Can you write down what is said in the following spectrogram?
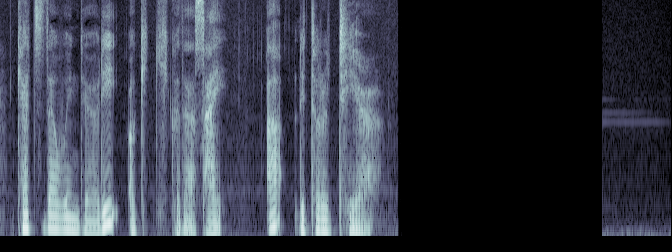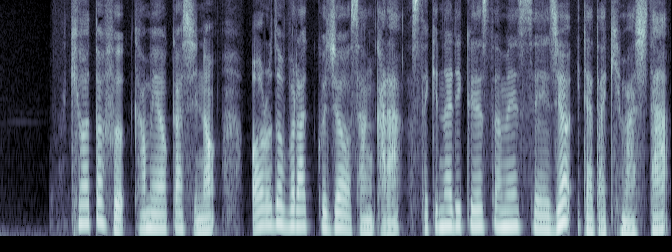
「Catch the Wind」よりお聴きください「A Little Tear」京都府亀岡市のオールドブラックジョーさんから素敵なリクエストメッセージをいただきました。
